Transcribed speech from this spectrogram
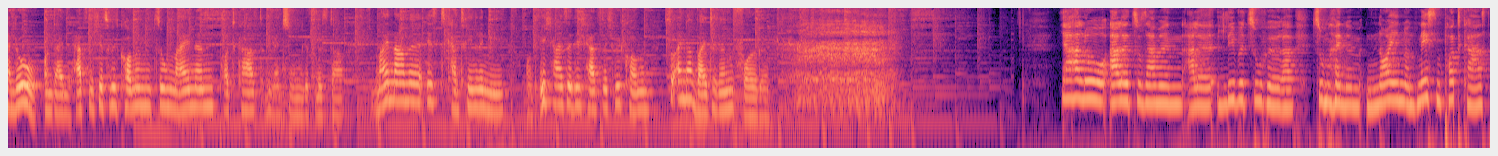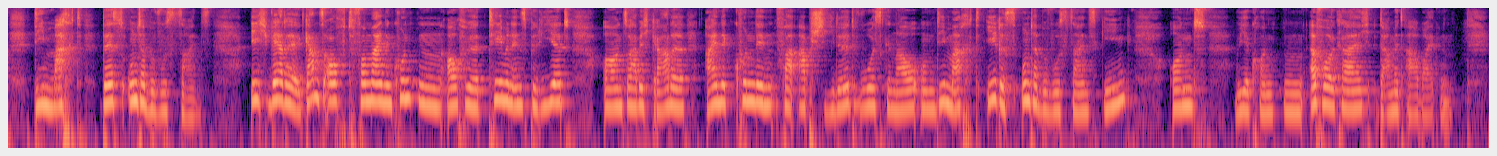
Hallo und ein herzliches Willkommen zu meinem Podcast Menschengeflüster. Mein Name ist Katrin René und ich heiße dich herzlich willkommen zu einer weiteren Folge. Ja, hallo alle zusammen, alle liebe Zuhörer zu meinem neuen und nächsten Podcast, Die Macht des Unterbewusstseins. Ich werde ganz oft von meinen Kunden auch für Themen inspiriert und so habe ich gerade eine Kundin verabschiedet, wo es genau um die Macht ihres Unterbewusstseins ging und wir konnten erfolgreich damit arbeiten.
